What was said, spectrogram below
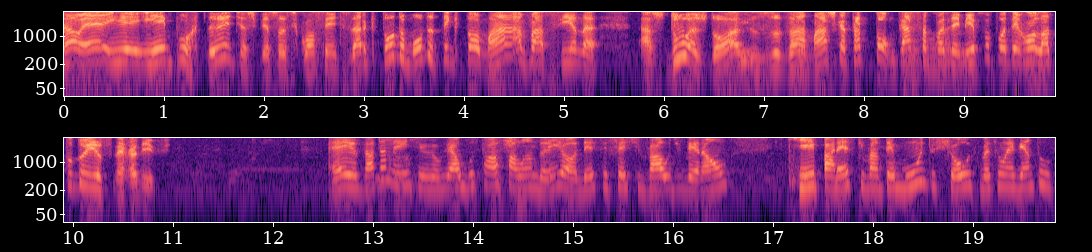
Não, é, e, e, é importante as pessoas se conscientizarem que todo mundo tem que tomar a vacina, as duas doses, sim, usar sim. máscara para tocar essa pandemia, para poder rolar tudo isso, né, Ranif? É, exatamente. O Augusto estava falando aí, ó, desse festival de verão que parece que vai ter muitos shows, que vai ser um evento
